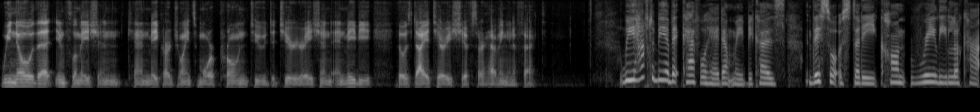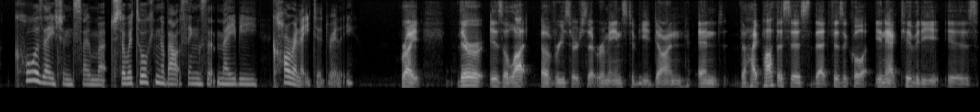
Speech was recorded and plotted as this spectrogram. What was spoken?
We know that inflammation can make our joints more prone to deterioration, and maybe those dietary shifts are having an effect. We have to be a bit careful here, don't we? Because this sort of study can't really look at causation so much. So we're talking about things that may be correlated, really. Right. There is a lot of research that remains to be done, and the hypothesis that physical inactivity is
